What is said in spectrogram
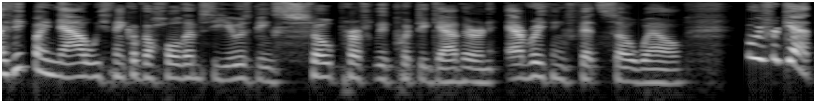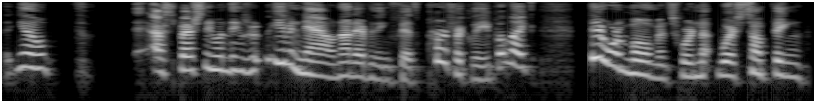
I think by now we think of the whole MCU as being so perfectly put together and everything fits so well. And we forget that, you know, especially when things, were even now, not everything fits perfectly, but like there were moments where, where something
